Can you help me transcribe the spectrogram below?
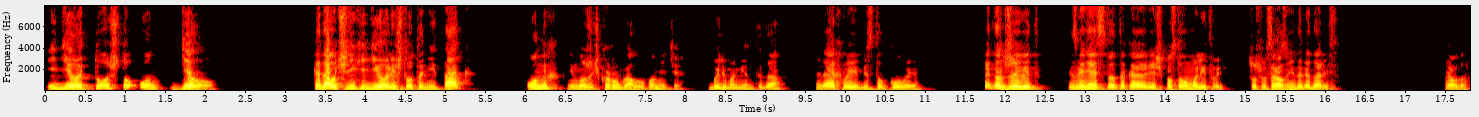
и делать то, что Он делал. Когда ученики делали что-то не так, Он их немножечко ругал. Вы помните? Были моменты, да? Эх, вы бестолковые. Этот же, говорит, изгоняется такая вещь постовой молитвой. Что ж вы сразу не догадались? Правда?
